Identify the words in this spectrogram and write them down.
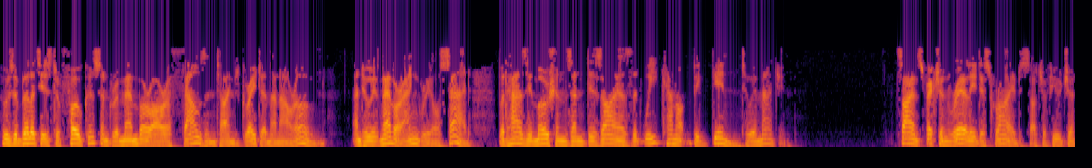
whose abilities to focus and remember are a thousand times greater than our own, and who is never angry or sad, but has emotions and desires that we cannot begin to imagine? Science fiction rarely describes such a future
